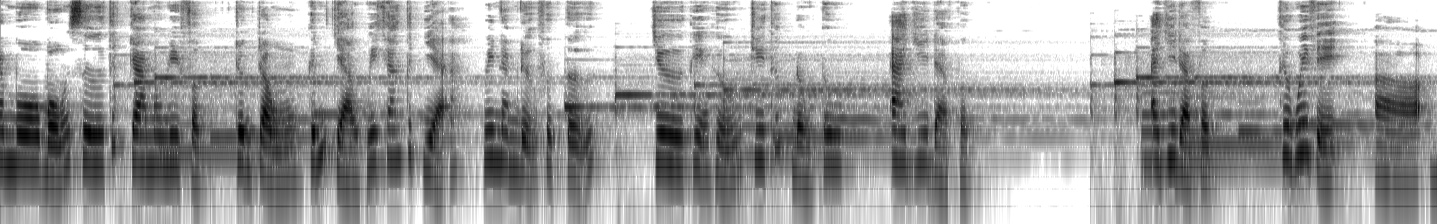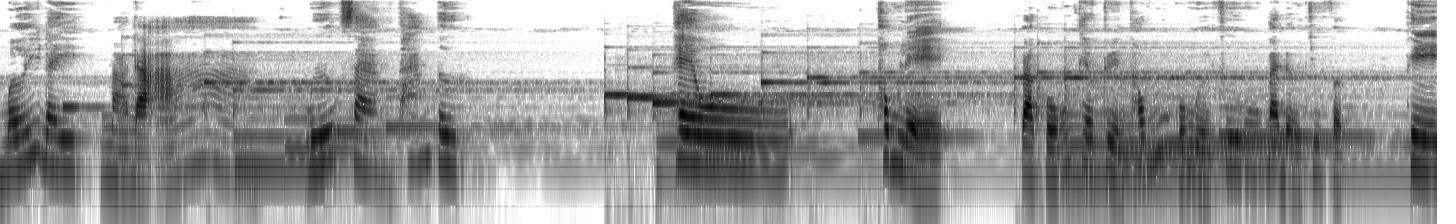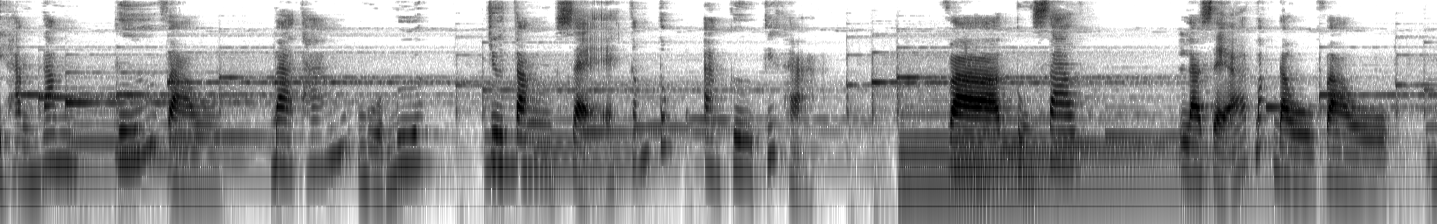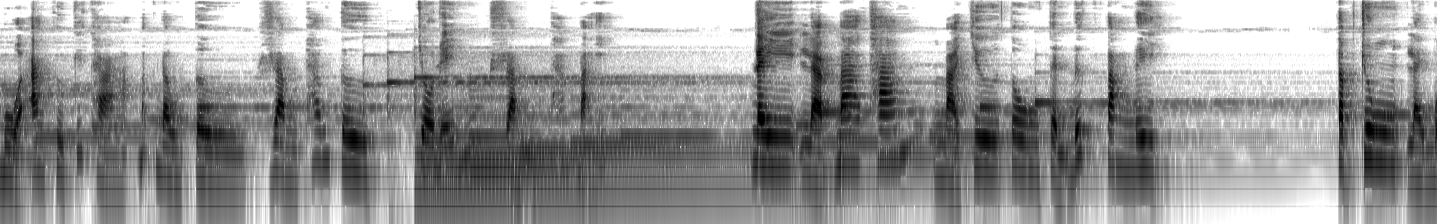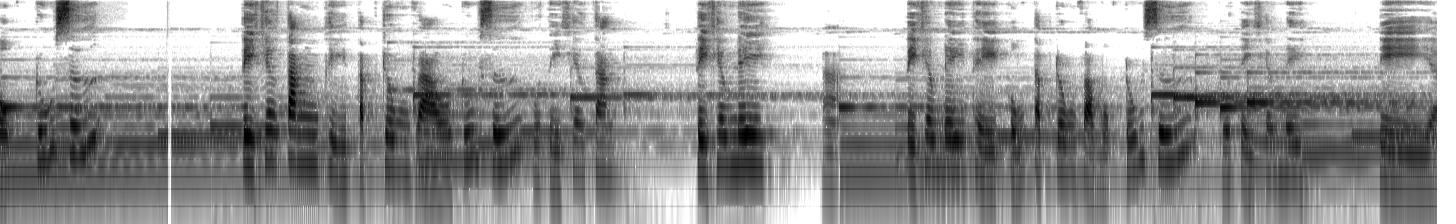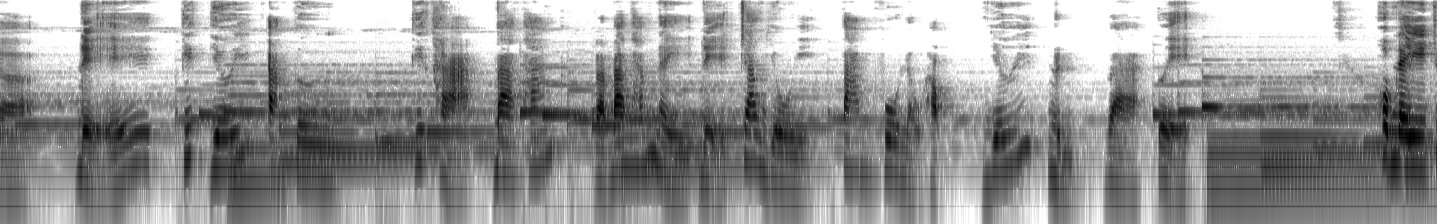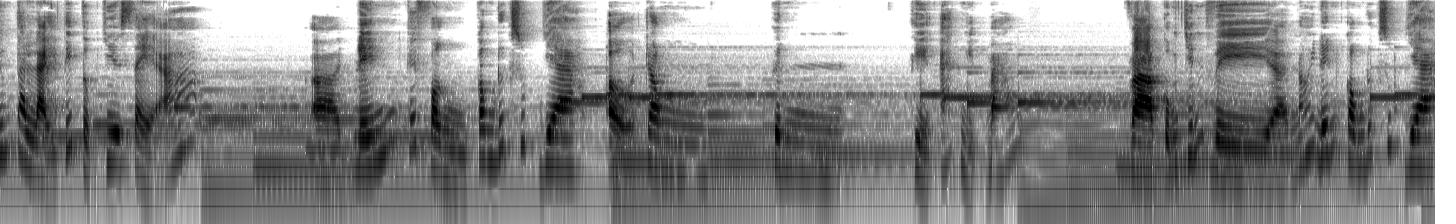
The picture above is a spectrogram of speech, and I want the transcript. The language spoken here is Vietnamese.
Nam mô Bổn sư Thích Ca Mâu Ni Phật. Trân trọng kính chào quý khán thính giả, quý nam nữ Phật tử, chư thiền hữu tri thức đồng tu. A Di Đà Phật. A Di Đà Phật. Thưa quý vị, à, mới đây mà đã bước sang tháng tư. Theo thông lệ và cũng theo truyền thống của mười phương ba đời chư Phật thì hàng năm cứ vào ba tháng mùa mưa, chư tăng sẽ cấm túc an cư kiết hạ. Và tuần sau là sẽ bắt đầu vào mùa an cư kiết hạ, bắt đầu từ rằm tháng tư cho đến rằm tháng bảy. Đây là ba tháng mà chư tôn tịnh đức tăng ni. Tập trung lại một trú xứ tỳ kheo tăng thì tập trung vào trú xứ của tỳ kheo tăng. Tỳ kheo ni à, tỳ kheo ni thì cũng tập trung vào một trú xứ của tỳ kheo ni. Thì à, để kiết giới an cư kiết hạ 3 tháng và 3 tháng này để trao dồi tam vô lậu học giới định và tuệ. Hôm nay chúng ta lại tiếp tục chia sẻ à, đến cái phần công đức xuất gia ở trong kinh thiện ác nghiệp báo. Và cũng chính vì à, nói đến công đức xuất gia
